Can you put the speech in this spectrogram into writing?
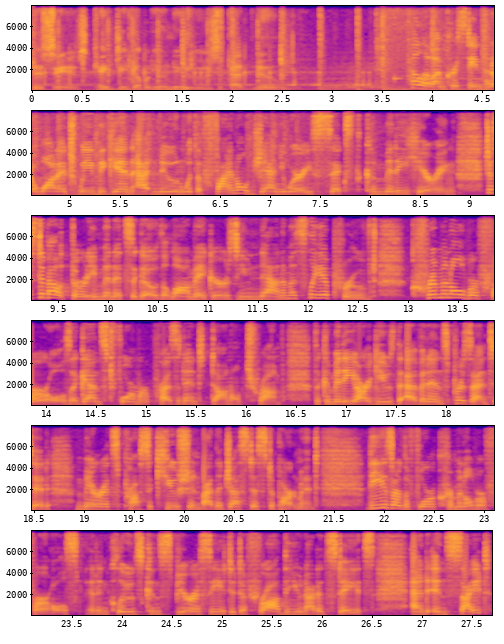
This is KGW News at noon. Hello, I'm Christine Pitawanich. We begin at noon with the final January 6th committee hearing. Just about 30 minutes ago, the lawmakers unanimously approved criminal referrals against former President Donald Trump. The committee argues the evidence presented merits prosecution by the Justice Department. These are the four criminal referrals. It includes conspiracy to defraud the United States and incite,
